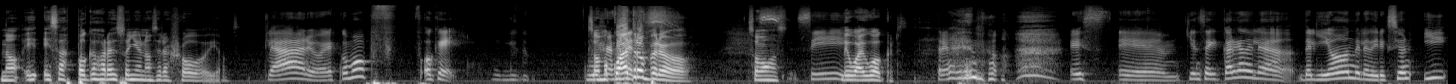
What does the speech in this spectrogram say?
no, e- esas pocas horas de sueño no será robo, digamos. Claro, es como, pff, ok. Somos cuatro, pero somos Sí. de White Walkers. Tremendo. Es eh, quien se encarga de la, del guion, de la dirección y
